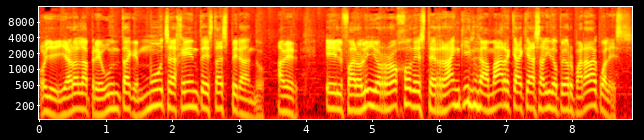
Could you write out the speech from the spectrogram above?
Oye, y ahora la pregunta que mucha gente está esperando. A ver, el farolillo rojo de este ranking, la marca que ha salido peor parada, ¿cuál es?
